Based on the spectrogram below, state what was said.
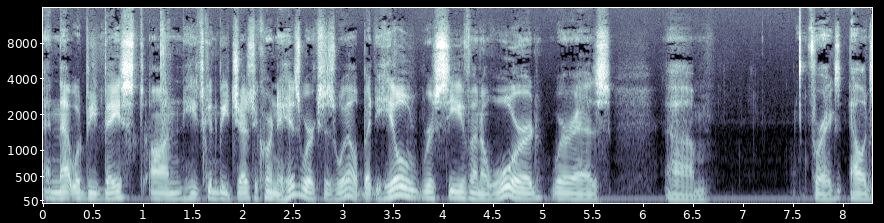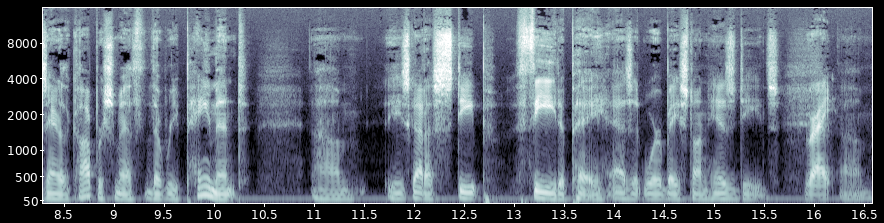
and that would be based on he's going to be judged according to his works as well. But he'll receive an award, whereas um, for Alexander the coppersmith, the repayment um, he's got a steep fee to pay, as it were, based on his deeds. Right. Um,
